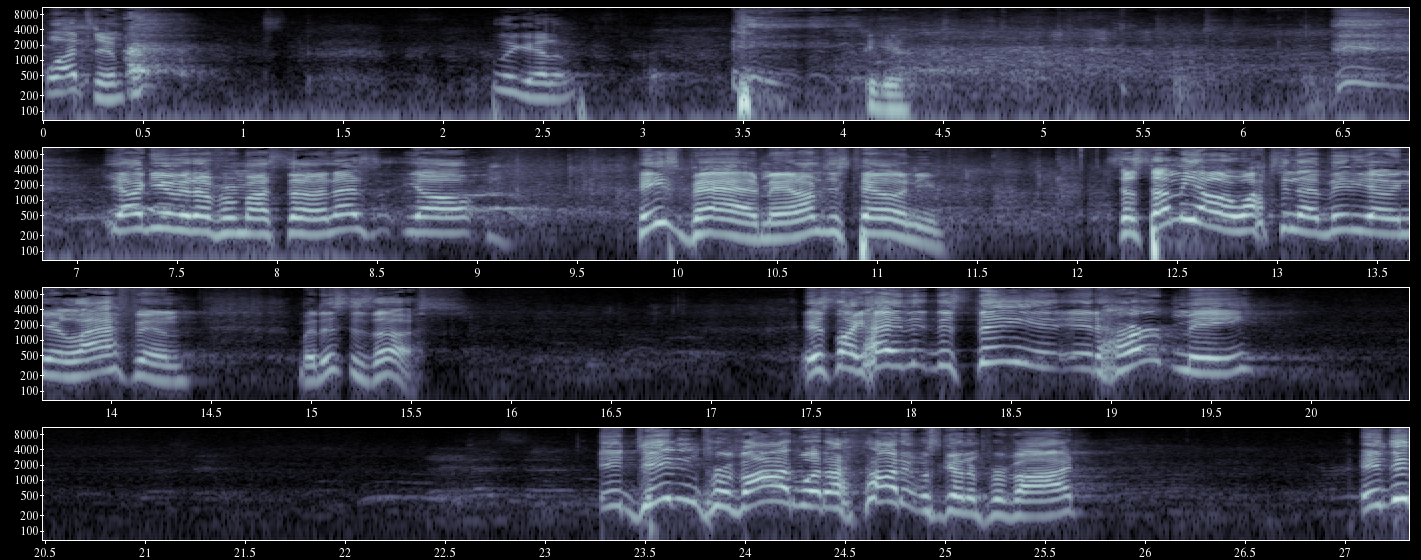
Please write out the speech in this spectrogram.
Watch him. Look at him. You Y'all give it up for my son. That's y'all. He's bad, man. I'm just telling you. So some of y'all are watching that video and you're laughing, but this is us. It's like, hey, this thing, it hurt me. It didn't provide what I thought it was going to provide. And then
